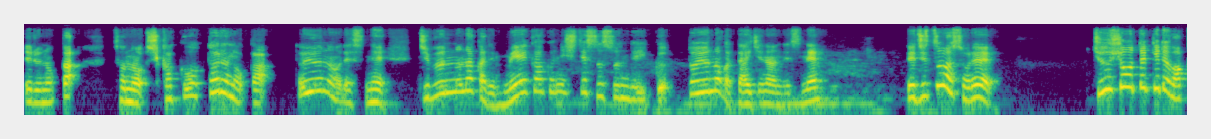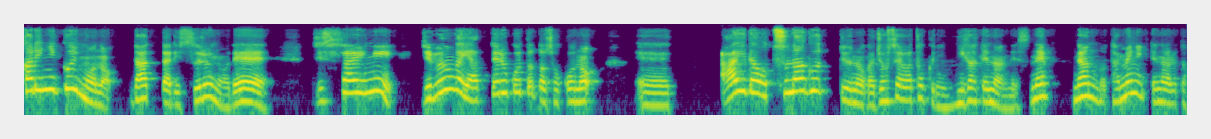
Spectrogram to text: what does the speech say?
ているのか、その資格を取るのかというのをですね、自分の中で明確にして進んでいくというのが大事なんですね。で、実はそれ、抽象的で分かりにくいものだったりするので、実際に自分がやってることとそこの、えー、間をつなぐっていうのが女性は特に苦手なんですね。何のためにってなると、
